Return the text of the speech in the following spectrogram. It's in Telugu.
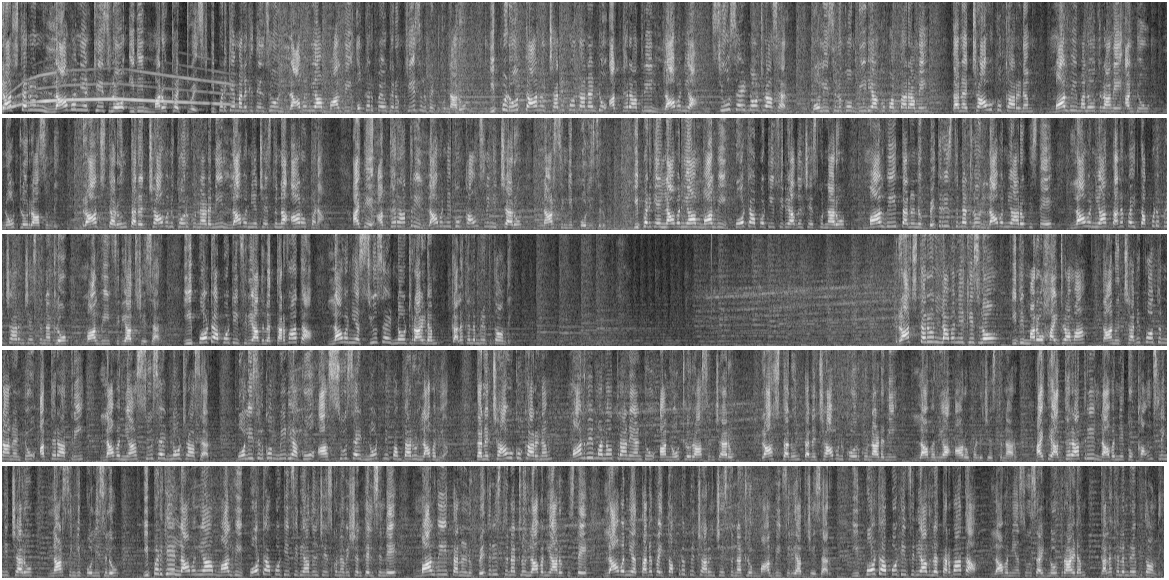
రాజ్ తరుణ్ లావణ్య కేసులో ఇది మరొక ట్విస్ట్. ఇప్పటికే మనకి తెలుసు లావణ్య మాల్వి ఒకరిపై ఒకరు కేసులు పెట్టుకున్నారు. ఇప్పుడు తాను చనిపోతానంటూ అర్ధరాత్రి లావణ్య సూసైడ్ నోట్ రాశారు. పోలీసులకు మీడియాకు పంపారామే. తన చావుకు కారణం మాల్వి మల్హోత్రానే అంటూ నోట్లో రాసుంది. రాజ్ తరుణ్ తన చావును కోరుకున్నాడని లావణ్య చేస్తున్న ఆరోపణ. అయితే అర్ధరాత్రి లావణ్యకు కౌన్సిలింగ్ ఇచ్చారు నార్సింగి పోలీసులు. ఇప్పటికే లావణ్య మాల్వి పోటాపోటీ ఫిర్యాదులు చేసుకున్నారు. మాల్వి తనను బెదిరిస్తున్నట్లు లావణ్య ఆరోపిస్తే లావణ్య తనపై తప్పుడు ప్రచారం చేస్తున్నట్లు మాల్వి ఫిర్యాదు చేశారు. ఈ పోటాపోటీ ఫిర్యాదుల తర్వాత లావణ్య సూసైడ్ నోట్ రాయడం కలకలం రేపుతోంది. రాజ్ తరుణ్ లావణ్య కేసులో ఇది మరో హై డ్రామా. తాను చనిపోతున్నానంటూ అర్ధరాత్రి లావణ్య సూసైడ్ నోట్ రాశారు. పోలీసులకు మీడియాకు ఆ సూసైడ్ నోట్ని పంపారు లావణ్య. తన చావుకు కారణం మాల్వి మల్హోత్రానే అంటూ ఆ నోట్లో రాసించారు. రాజ్ తరుణ్ తన చావును కోరుకున్నాడని లావణ్య ఆరోపణలు చేస్తున్నారు. అయితే అర్ధరాత్రి లావణ్యకు కౌన్సిలింగ్ ఇచ్చారు నార్సింగి పోలీసులు. ఇప్పటికే లావణ్య మాల్వి పోటాపోటీ ఫిర్యాదులు చేసుకున్న విషయం తెలిసిందే. మాల్వి తనను బెదిరిస్తున్నట్లు లావణ్య ఆరోపిస్తే లావణ్య తనపై తప్పుడు ప్రచారం చేస్తున్నట్లు మాల్వి ఫిర్యాదు చేశారు. ఈ పోటాపోటీ ఫిర్యాదుల తర్వాత లావణ్య సూసైడ్ నోట్ రాయడం కలకలం రేపుతోంది.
